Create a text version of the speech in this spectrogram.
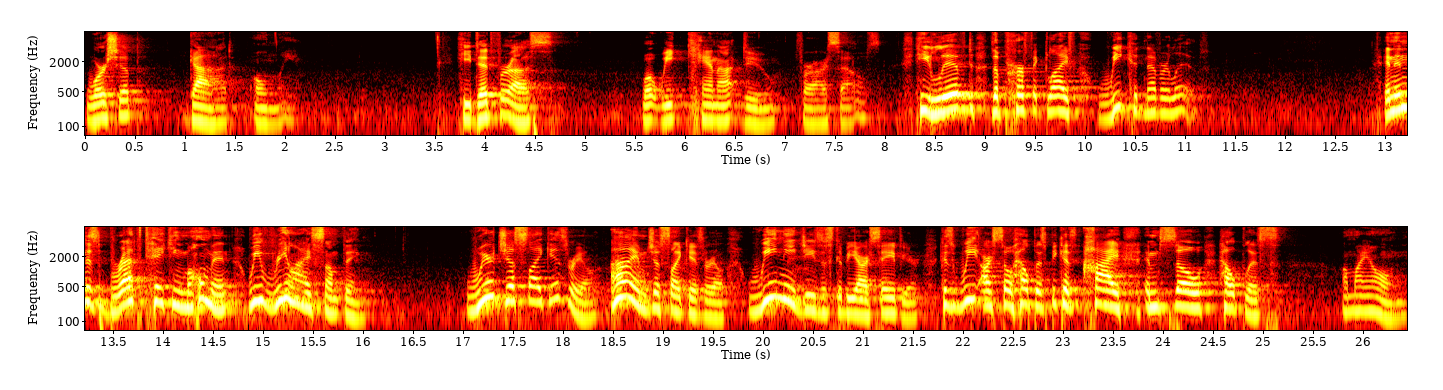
worship God only. He did for us what we cannot do for ourselves. He lived the perfect life we could never live. And in this breathtaking moment, we realize something. We're just like Israel. I am just like Israel. We need Jesus to be our Savior because we are so helpless, because I am so helpless on my own.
